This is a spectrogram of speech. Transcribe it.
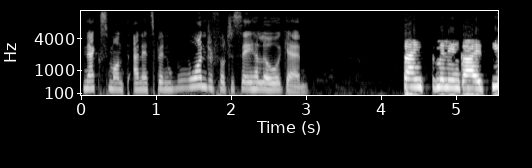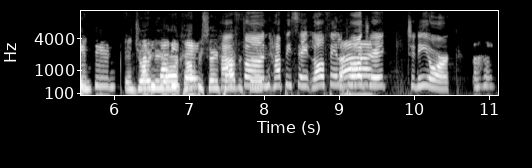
next month. And it's been wonderful to say hello again. Thanks a million, guys. See you En- soon. Enjoy Happy New York. Happy St. Patrick's. Have Patrick's fun. Day. Happy St. Lawfila Bye. Patrick to New York.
